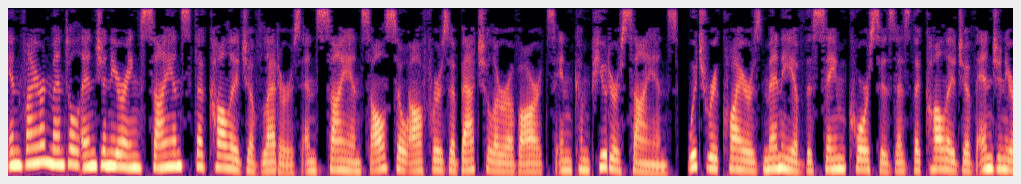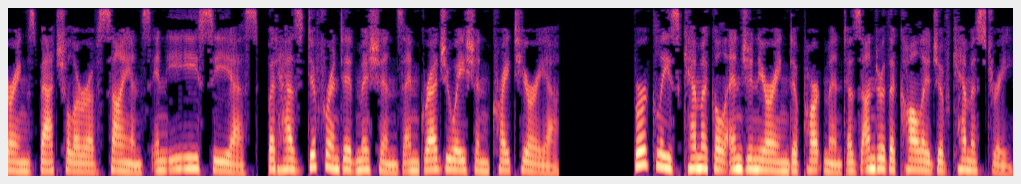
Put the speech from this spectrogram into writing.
Environmental Engineering Science The College of Letters and Science also offers a Bachelor of Arts in Computer Science, which requires many of the same courses as the College of Engineering's Bachelor of Science in EECS, but has different admissions and graduation criteria. Berkeley's Chemical Engineering Department is under the College of Chemistry.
